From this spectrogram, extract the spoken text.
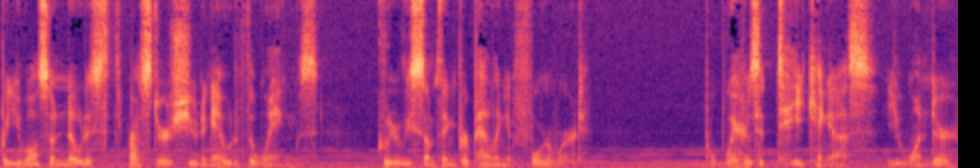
But you also notice thrusters shooting out of the wings clearly something propelling it forward. But where is it taking us, you wonder?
